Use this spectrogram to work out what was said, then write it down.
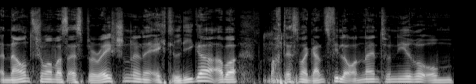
announce schon mal was Aspirational, eine echte Liga, aber macht erstmal ganz viele Online-Turniere, um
